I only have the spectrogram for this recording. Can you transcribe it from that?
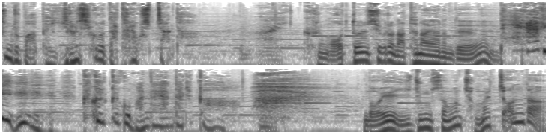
순두부 앞에 이런 식으로 나타나고 싶지 않다. 아이, 그럼 어떤 식으로 나타나야 하는데? 페라리! 그걸 끌고 만나야 한다니까. 하, 너의 이중성은 정말 쩐다.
